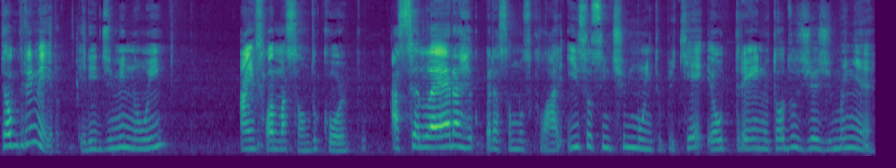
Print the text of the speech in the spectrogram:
Então, primeiro, ele diminui a inflamação do corpo, acelera a recuperação muscular. Isso eu senti muito, porque eu treino todos os dias de manhã.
